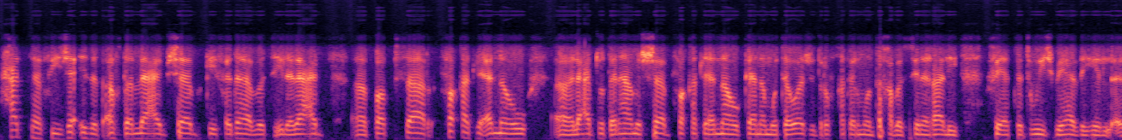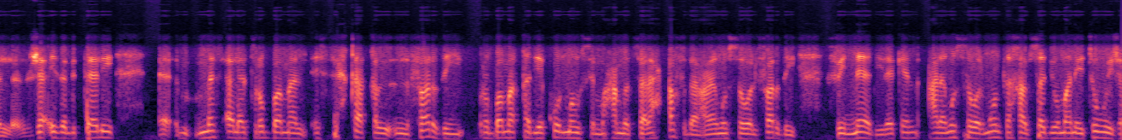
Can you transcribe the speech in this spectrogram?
حتى في جائزة أفضل لاعب شاب كيف ذهبت إلى لاعب آه، باب سار فقط لأنه لاعب توتنهام الشاب فقط لأنه كان متواجد رفقة المنتخب السنغالي في التتويج بهذه الجائزة. بالتالي مسألة ربما الاستحقاق الفردي ربما قد يكون موسم محمد صلاح أفضل على المستوى الفردي في النادي لكن على مستوى المنتخب ساديو ماني توج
